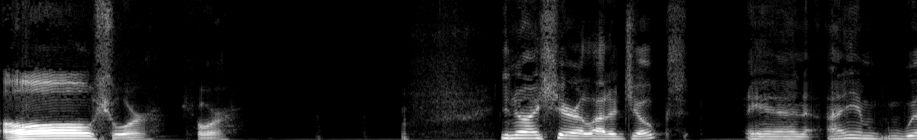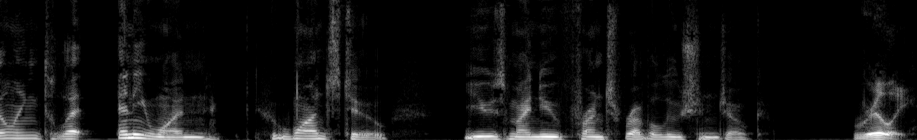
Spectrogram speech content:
Oh, sure, sure. You know, I share a lot of jokes, and I am willing to let anyone who wants to use my new French Revolution joke. Really?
